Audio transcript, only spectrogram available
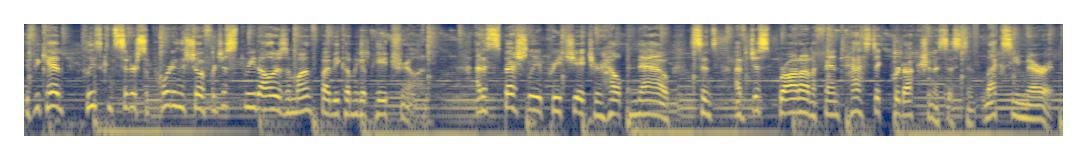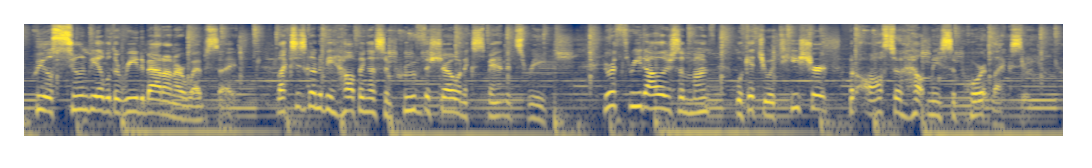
If you can, please consider supporting the show for just $3 a month by becoming a Patreon. I'd especially appreciate your help now since I've just brought on a fantastic production assistant, Lexi Merritt, who you'll soon be able to read about on our website. Lexi's going to be helping us improve the show and expand its reach. Your $3 a month will get you a t shirt, but also help me support Lexi.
